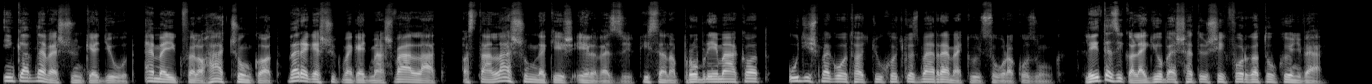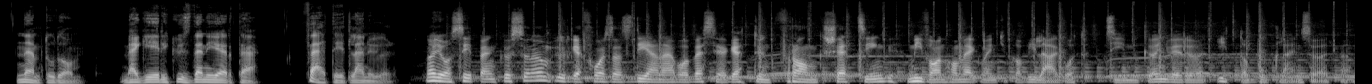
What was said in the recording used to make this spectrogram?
inkább nevessünk egy jót, emeljük fel a hátsónkat, veregessük meg egymás vállát, aztán lássunk neki és élvezzük, hiszen a problémákat úgy is megoldhatjuk, hogy közben remekül szórakozunk. Létezik a legjobb eshetőség forgatókönyve? Nem tudom. Megéri küzdeni érte? Feltétlenül. Nagyon szépen köszönöm, Ürge Forzac Diánával beszélgettünk Frank Schätzing Mi van, ha megmentjük a világot című könyvéről itt a Bookline zöldben.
